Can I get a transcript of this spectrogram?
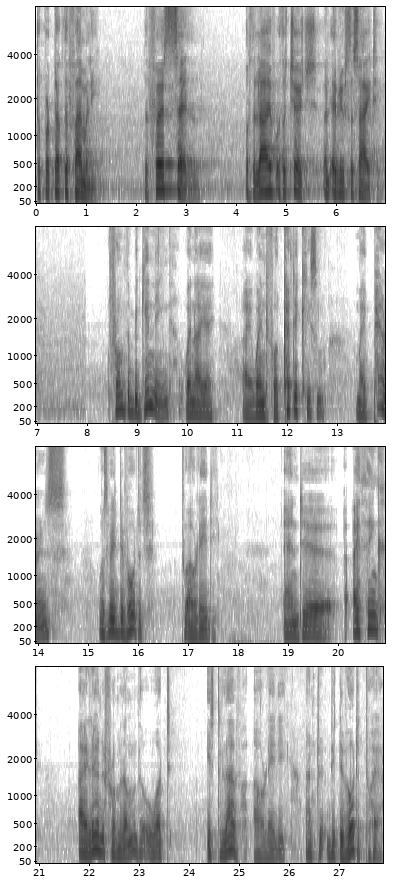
to protect the family, the first cell of the life of the church and every society. From the beginning, when I, I went for catechism, my parents was very devoted to Our Lady. And uh, I think I learned from them what is to love Our Lady and to be devoted to her.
